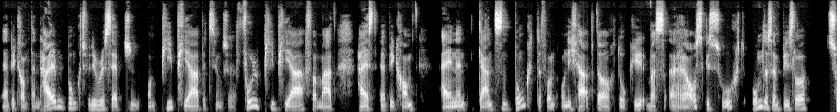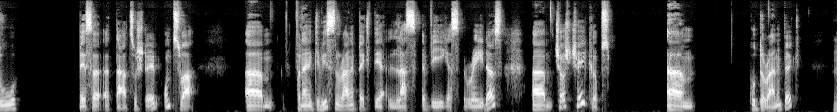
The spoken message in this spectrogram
er bekommt einen halben Punkt für die Reception und PPA bzw. Full-PPA-Format heißt, er bekommt einen ganzen Punkt davon. Und ich habe da auch, Doki, was rausgesucht, um das ein bisschen zu besser äh, darzustellen. Und zwar ähm, von einem gewissen Running Back der Las Vegas Raiders, ähm, Josh Jacobs. Ähm, guter Running Back. Mhm.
